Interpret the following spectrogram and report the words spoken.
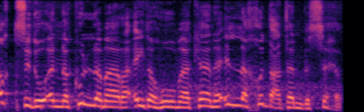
أقصد أن كل ما رأيته ما كان إلا خدعة بالسحر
